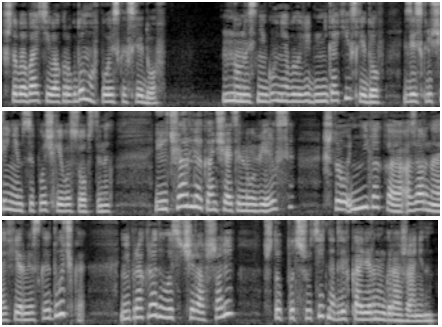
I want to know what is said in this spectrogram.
чтобы обойти вокруг дома в поисках следов. Но на снегу не было видно никаких следов, за исключением цепочки его собственных, и Чарли окончательно уверился, что никакая озорная фермерская дочка не прокрадывалась вчера в шале, чтобы подшутить над легковерным горожанином.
